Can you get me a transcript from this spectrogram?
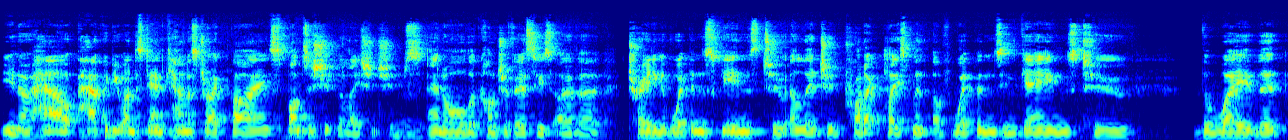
you know how how could you understand Counter Strike by sponsorship relationships and all the controversies over trading of weapon skins to alleged product placement of weapons in games to the way that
